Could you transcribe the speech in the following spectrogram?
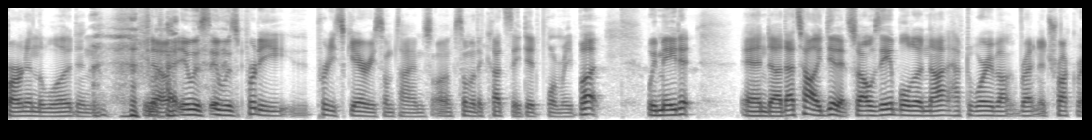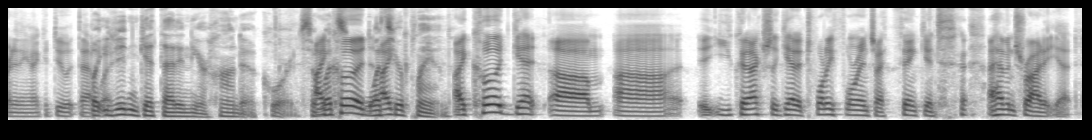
burning the wood, and you know, Right. it was it was pretty pretty scary sometimes on some of the cuts they did for me. But we made it, and uh, that's how I did it. So I was able to not have to worry about renting a truck or anything. I could do it that But way. But you didn't get that into your Honda Accord. So I what's could. what's I your plan? I could get. Um, uh, you could actually get a 24 inch. I think. Into, I haven't tried it yet.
